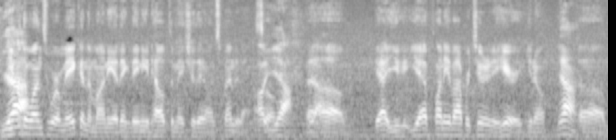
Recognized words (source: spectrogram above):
Yeah. Even the ones who are making the money, I think they need help to make sure they don't spend it on. Oh, yeah, uh, yeah. Um, yeah, you you have plenty of opportunity here. You know. Yeah. Um,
